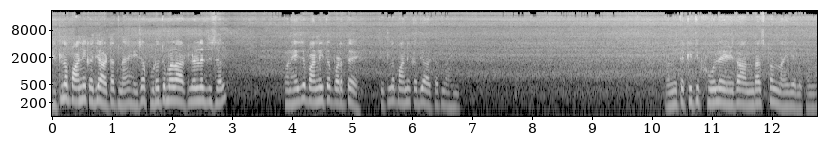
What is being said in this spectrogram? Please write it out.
इथलं पाणी कधी आटत नाही. ह्याच्या पुढे तुम्हाला आटलेलं दिसेल. पण हे जे पाणी इथं पडतंय तिथलं पाणी कधी आटत नाही. आणि ते किती खोल आहे ह्याचा अंदाज पण नाही आहे लोकांना.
